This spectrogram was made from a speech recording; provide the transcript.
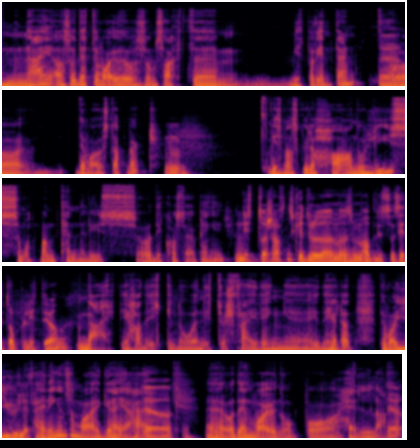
Nei, altså dette var jo som sagt eh, midt på vinteren, Ja. og det var jo stappmørkt. Mm. Hvis man skulle ha noe lys, så måtte man tenne lys, og det kosta jo penger. Nyttårsaften skulle tro de hadde lyst til å sitte oppe litt. Grann. Nei, de hadde ikke noe nyttårsfeiring eh, i det hele tatt. Det var julefeiringen som var greia her, Ja, okay. Eh, og den var jo nå på hell, da. Ja.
